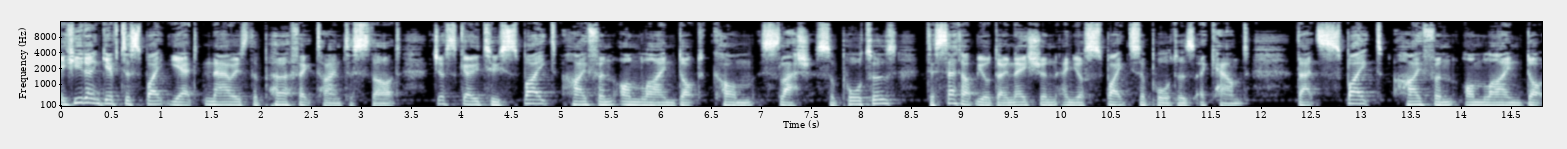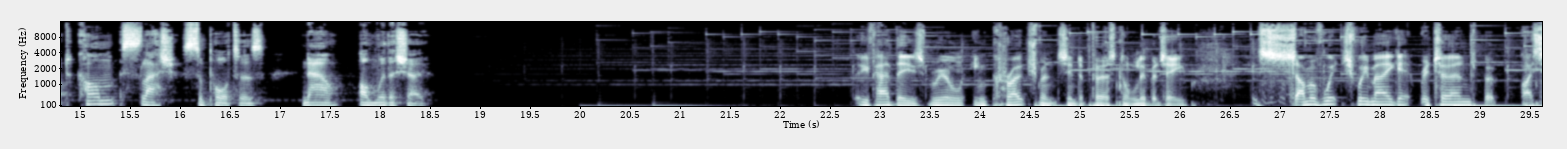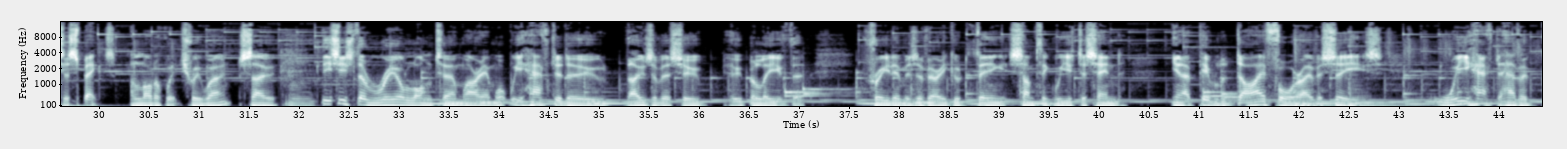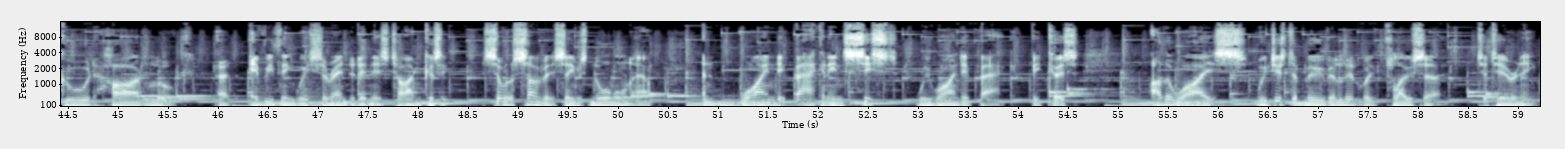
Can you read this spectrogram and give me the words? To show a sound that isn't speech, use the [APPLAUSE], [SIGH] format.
If you don't give to Spiked yet, now is the perfect time to start. Just go to spiked-online.com slash supporters to set up your donation and your Spiked supporters account. That's spiked-online.com slash supporters. Now, on with the show. You've had these real encroachments into personal liberty some of which we may get returned, but I suspect a lot of which we won't. So this is the real long term worry. And what we have to do, those of us who, who believe that freedom is a very good thing, it's something we used to send, you know, people to die for overseas. We have to have a good hard look at everything we surrendered in this time because sort of some of it seems normal now and wind it back and insist we wind it back because otherwise we're just to move a little bit closer to tyranny.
